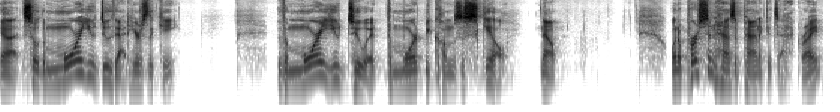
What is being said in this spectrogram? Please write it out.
Uh, so the more you do that, here's the key. The more you do it, the more it becomes a skill. Now, when a person has a panic attack, right?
